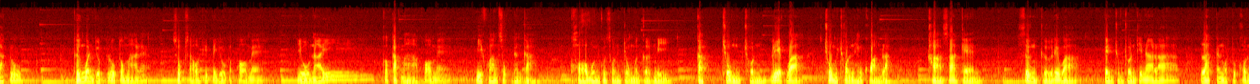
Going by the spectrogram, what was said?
รักลูก ถึงวันหยุดลูกต้องมาแล้ว สุกเสาร์อาทิตย์ไปอยู่กับพ่อแม่ อยู่ไหนก็กลับมาหาพ่อแม่ มีความสุขดังกล่าว ขอบุญกุศลจงบังเกิดมี กับชุมชน เรียกว่าชุมชนแห่งความรักคาซาแกน ซึ่งถือได้ว่า เป็นชุมชนที่น่ารัก รักกันหมดทุกคน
